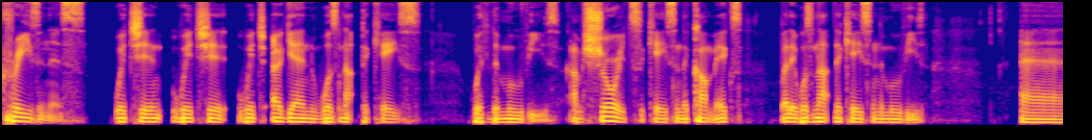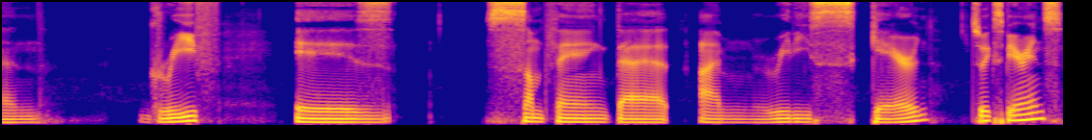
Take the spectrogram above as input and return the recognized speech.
craziness which in which it which again was not the case with the movies i'm sure it's the case in the comics but it was not the case in the movies and grief is something that I'm really scared to experience.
